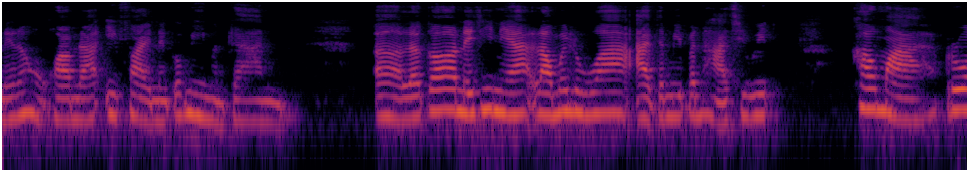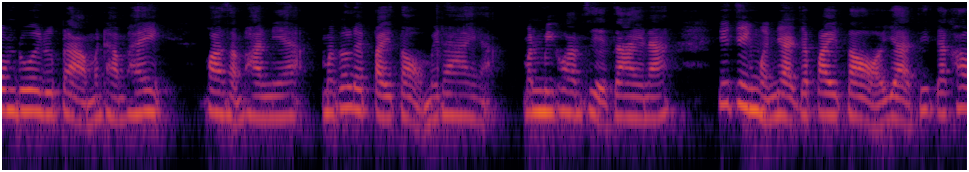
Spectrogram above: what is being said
ในเรื่องของความรักอีกฝ่ายหนึ่งก็มีเหมือนกันเออแล้วก็ในที่เนี้ยเราไม่รู้ว่าอาจจะมีปัญหาชีวิตเข้ามาร่วมด้วยหรือเปล่ามันทำให้ความสัมพันธ์เนี้ยมันก็เลยไปต่อไม่ได้อะ มันมีความเสียใจนะ ที่จริงเหมือนอยากจะไปต่อ อยากที่จะเข้า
